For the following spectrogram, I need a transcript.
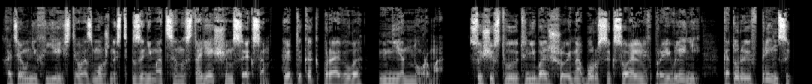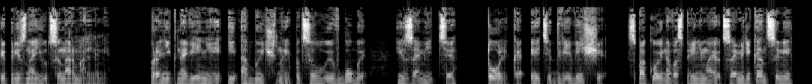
хотя у них есть возможность заниматься настоящим сексом, это, как правило, не норма. Существует небольшой набор сексуальных проявлений, которые в принципе признаются нормальными. Проникновение и обычные поцелуи в губы, и заметьте, только эти две вещи спокойно воспринимаются американцами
